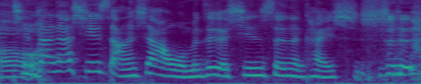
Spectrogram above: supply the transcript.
哦请大家欣赏一下我们这个新生的开始。是是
